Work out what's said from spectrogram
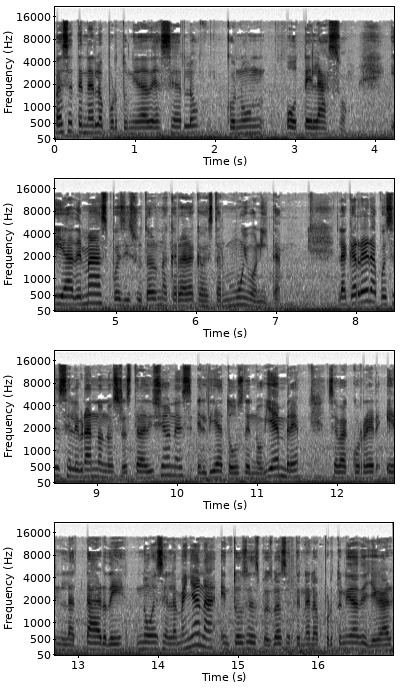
vas a tener la oportunidad de hacerlo con un hotelazo. Y además pues disfrutar una carrera que va a estar muy bonita. La carrera pues es celebrando nuestras tradiciones. El día 2 de noviembre, se va a correr en la tarde, no es en la mañana, entonces pues vas a tener la oportunidad de llegar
